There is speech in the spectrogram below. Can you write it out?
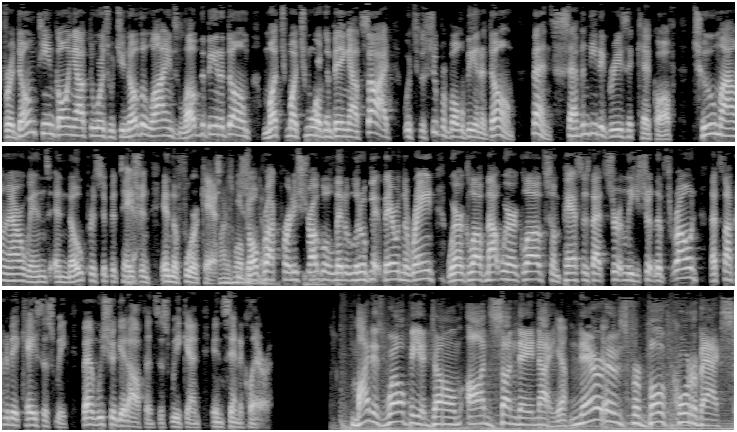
For a dome team going outdoors, which you know the Lions love to be in a dome much, much more than being outside, which the Super Bowl will be in a dome. Ben, 70 degrees at kickoff, two mile an hour winds, and no precipitation yeah. in the forecast. Well you saw Brock Purdy struggle a little, little bit there in the rain. Wear a glove, not wear a glove. Some passes that certainly he shouldn't have thrown. That's not going to be a case this week. Ben, we should get offense this weekend in Santa Clara. Might as well be a dome on Sunday night. Yeah. Narratives for both quarterbacks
